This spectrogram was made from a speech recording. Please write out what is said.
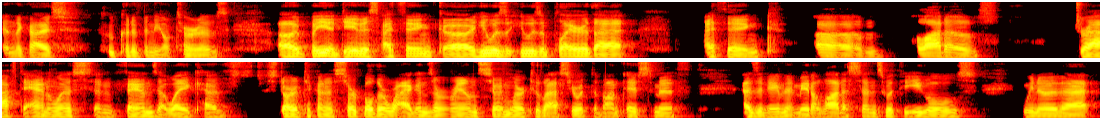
and the guys who could have been the alternatives. Uh, but yeah, Davis, I think uh, he was he was a player that I think um, a lot of draft analysts and fans alike have started to kind of circle their wagons around, similar to last year with DeVonta Smith, as a name that made a lot of sense with the Eagles. We know that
